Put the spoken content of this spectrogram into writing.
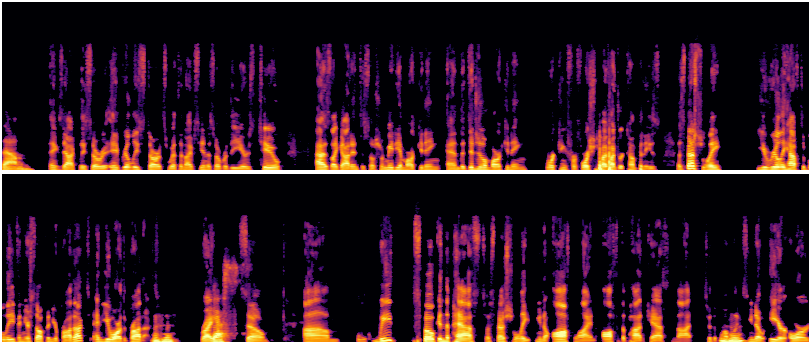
them? Exactly. So it really starts with, and I've seen this over the years too, as I got into social media marketing and the digital marketing, working for Fortune 500 companies, especially, you really have to believe in yourself and your product, and you are the product. Mm-hmm right? Yes. So, um, we spoke in the past, especially you know offline, off of the podcast, not to the public's mm-hmm. you know ear or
